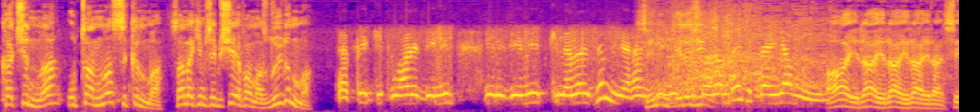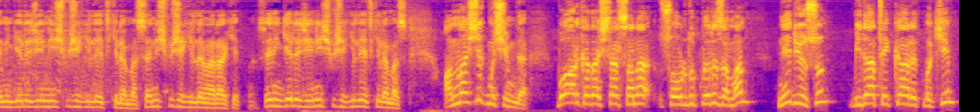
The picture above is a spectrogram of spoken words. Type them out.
kaçınma, utanma, sıkılma. Sana kimse bir şey yapamaz. Duydun mu? Ya peki bu hani benim geleceğimi etkilemez değil mi? Yani Senin geleceğin- ki ben yanmayayım. Hayır, hayır, hayır, hayır, hayır. Senin geleceğini hiçbir şekilde etkilemez. Sen hiçbir şekilde merak etme. Senin geleceğini hiçbir şekilde etkilemez. Anlaştık mı şimdi? Bu arkadaşlar sana sordukları zaman ne diyorsun? Bir daha tekrar et bakayım.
